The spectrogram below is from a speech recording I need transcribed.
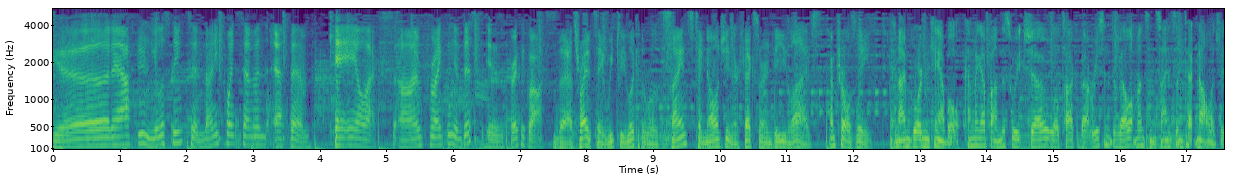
Good afternoon. You're listening to 90.7 FM KALX. I'm Frank Ling, and this is Berkeley Groks. That's right. It's a weekly look at the world of science, technology, and their effects on our daily lives. I'm Charles Lee. And I'm Gordon Campbell. Coming up on this week's show, we'll talk about recent developments in science and technology.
